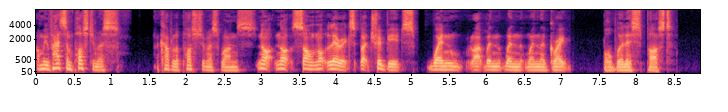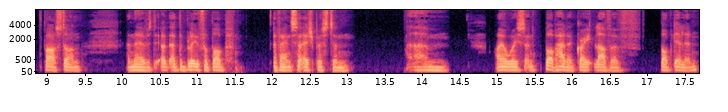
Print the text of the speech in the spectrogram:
and we've had some posthumous a couple of posthumous ones, not not song, not lyrics, but tributes when like when when when the great Bob Willis passed passed on, and there was at the Blue for Bob events at Edgbaston. Um, I always and Bob had a great love of Bob Dylan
